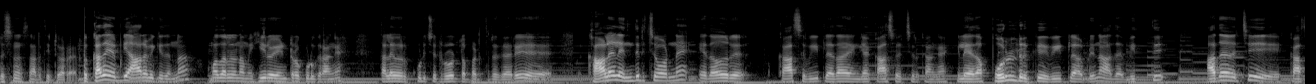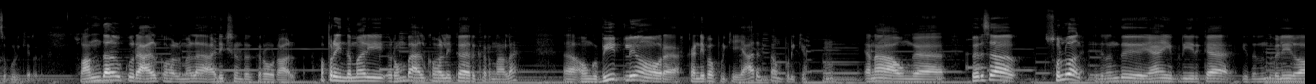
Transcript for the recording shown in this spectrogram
பிஸ்னஸ் நடத்திட்டு வர்றாரு. இப்போ கதை எப்படி ஆரம்பிக்குதுன்னா முதல்ல நம்ம ஹீரோ இன்ட்ரோ கொடுக்குறாங்க. தலைவர் குடிச்சிட்டு ரோட்டில் படுத்துருக்காரு. காலையில் எந்திரிச்ச உடனே ஏதோ ஒரு காசு வீட்டில் ஏதாவது எங்கேயா காசு வச்சுருக்காங்க. இல்லை ஏதாவது பொருள் இருக்குது வீட்டில் அப்படின்னா அதை விற்று அதை வச்சு காசு குடிக்கிறது. ஸோ அந்த அளவுக்கு ஒரு ஆல்கஹால் மேலே அடிக்ஷன் இருக்கிற ஒரு ஆள். அப்புறம் இந்த மாதிரி ரொம்ப ஆல்கஹாலிக்காக இருக்கிறனால அவங்க வீட்லேயும் அவரை கண்டிப்பாக பிடிக்கும். யாருக்கு தான் பிடிக்கும்? ஏன்னா அவங்க பெருசாக சொல்லுவாங்க இதுலேருந்து ஏன் இப்படி இருக்க? இதுலேருந்து வெளியில் வா.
